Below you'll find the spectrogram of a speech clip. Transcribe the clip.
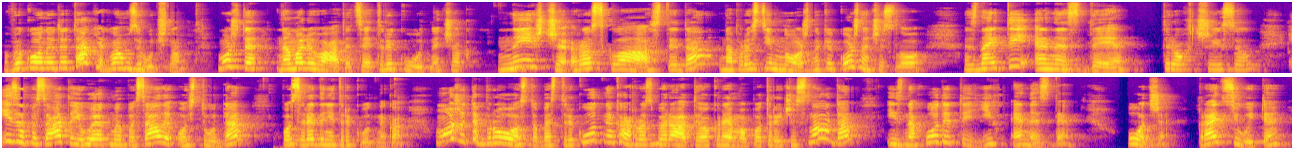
Виконуйте так, як вам зручно. Можете намалювати цей трикутничок, нижче розкласти да, на прості множники кожне число, знайти НСД трьох чисел і записати його, як ми писали, ось тут, да, посередині трикутника. Можете просто без трикутника розбирати окремо по три числа да, і знаходити їх НСД. Отже, працюйте.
